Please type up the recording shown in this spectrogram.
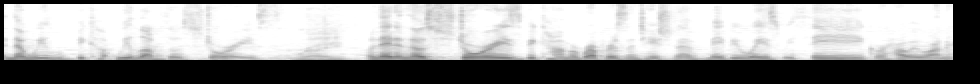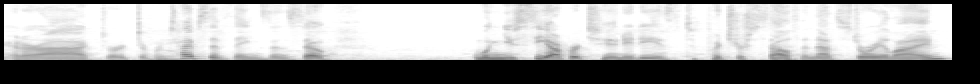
and then we become, we love those stories. Right. And then in those stories become a representation of maybe ways we think or how we want to interact or different types of things. And so when you see opportunities to put yourself in that storyline,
